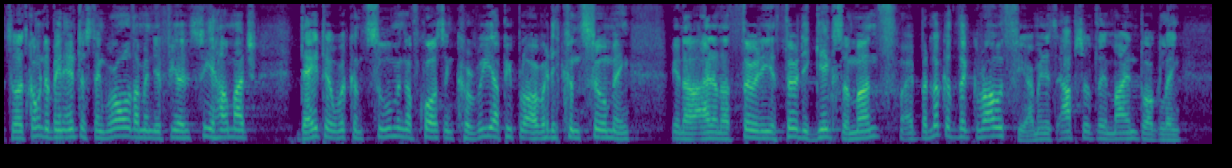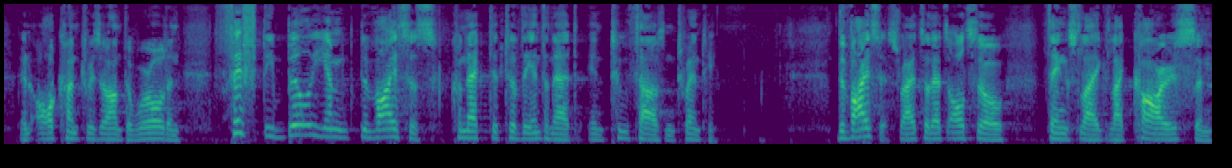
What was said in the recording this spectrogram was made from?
So it's going to be an interesting world. I mean, if you see how much data we're consuming, of course, in Korea, people are already consuming, you know, I don't know, 30, 30 gigs a month, right? But look at the growth here. I mean, it's absolutely mind-boggling in all countries around the world, and 50 billion devices connected to the internet in 2020. Devices, right? So that's also things like, like cars and,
